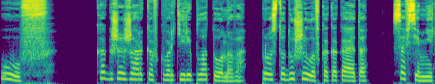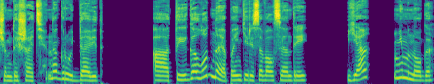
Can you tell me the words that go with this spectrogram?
Уф, как же жарко в квартире Платонова. Просто душиловка какая-то. Совсем нечем дышать, на грудь давит. «А ты голодная?» — поинтересовался Андрей. «Я? Немного.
